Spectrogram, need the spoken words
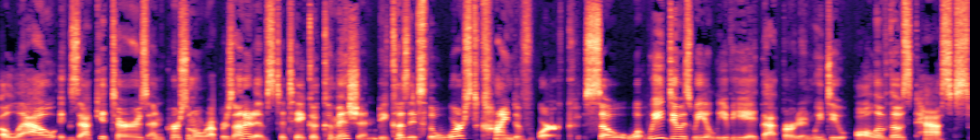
allow executors and personal representatives to take a commission because it's the worst kind of work. So, what we do is we alleviate that burden. We do all of those tasks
